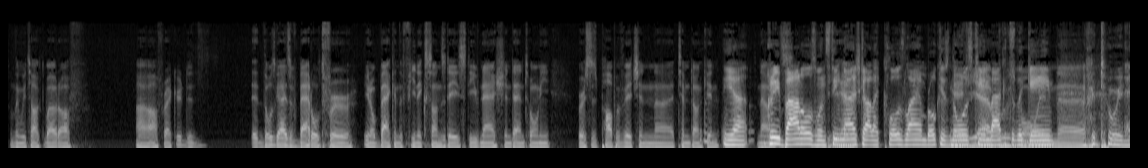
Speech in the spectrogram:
Something we talked about off uh, off record. It, those guys have battled for you know back in the Phoenix Suns days. Steve Nash and D'Antoni versus Popovich and uh, Tim Duncan. Yeah, Now great battles when Steve yeah. Nash got like clothesline, broke his nose, Yeah, came back Bruce into the Bowen, game. Uh, doing uh, Uh,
